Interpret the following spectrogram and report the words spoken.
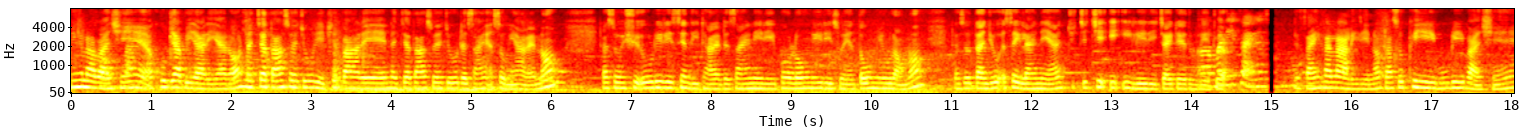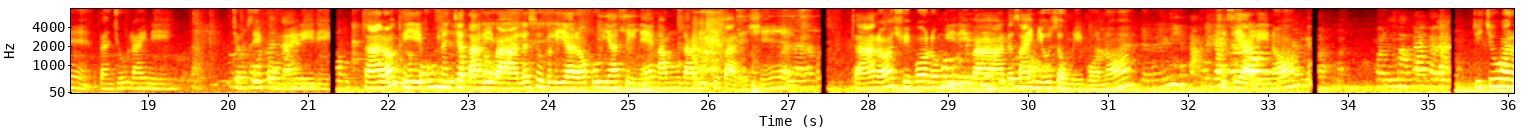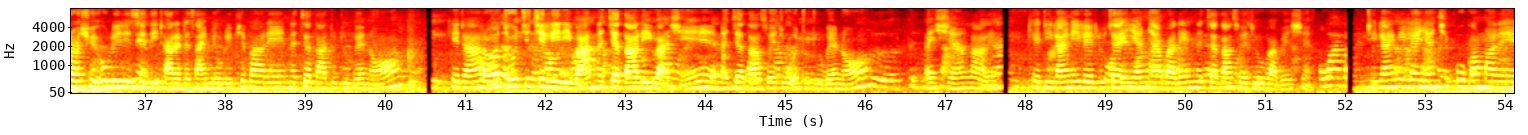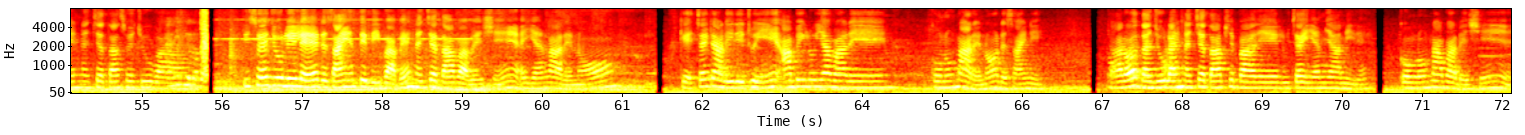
မင်္ဂလာပါရှင်အခုပြပေးရတွေကတော့နှစ်ချက်သားဆွဲကြိုးတွေဖြစ်ပါတယ်နှစ်ချက်သားဆွဲကြိုးဒီဇိုင်းအစုံရတယ်နော်ဒါဆိုရွှေဦးလေးတွေဆင့်တီးထားတဲ့ဒီဇိုင်းလေးတွေဘောလုံးလေးတွေဆိုရင်၃မျိုးတောင်နော်ဒါဆိုတန်ကြိုးအစိတ်လိုင်းတွေကကြစ်ကြစ်အီအီလေးတွေကြိုက်တဲ့သူတွေအတွက်ဒီဇိုင်းလှလှလေးတွေနော်ဒါဆိုခရီးဘူးလေးပါရှင်တန်ကြိုးလိုင်းတွေဂျုံစေးပုံလိုင်းလေးတွေဒါတော့ခရီးဘူးနှစ်ချက်သားလေးပါလက်စွပ်ကလေးကတော့ကိုရီးယားစိန်နဲ့ငါမူတာလေးဖြစ်ပါတယ်ရှင် ဒါကတော့ရွှေဘောလုံးလေးတွေပါဒီဇိုင်းမျိုးစုံလေးပေါ့နော်ချစ်စရာလေးနော်ဒီကျိုးကတော့ရွှေအိုးလေးတွေဆင်တည်ထားတဲ့ဒီဇိုင်းမျိုးလေးဖြစ်ပါတယ်နှစ်ချက်သားတူတူပဲနော်ခေဒါကတော့ကျိုးချစ်ချစ်လေးတွေပါနှစ်ချက်သားလေးပါရှင်နှစ်ချက်သားဆွဲကျိုးအတူတူပဲနော်အရှမ်းလာတယ်ခေဒီလိုင်းလေးလည်းလူကြိုက်အရမ်းများပါတယ်နှစ်ချက်သားဆွဲကျိုးပါပဲရှင်ဒီလိုင်းလေးလည်းရမ်းချစ်ဖို့ကောင်းပါတယ်နှစ်ချက်သားဆွဲကျိုးပါ ဒီဆွဲကြိုးလေးလည်းဒီဇိုင်းအသစ်လေးပါပဲနှစ်ချက်သားပါပဲရှင်အရန်လာတယ်နော်ကဲကြိုက်တာလေးတွေတွေ့ရင်အားပေးလို့ရပါတယ်အကုန်လုံးလှတယ်နော်ဒီဇိုင်းနေဒါတော့တန်ကြိုးလိုင်းနှစ်ချက်သားဖြစ်ပါတယ်လူကြိုက်ရမ်းများနေတယ်အကုန်လုံးလှပါတယ်ရှင်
